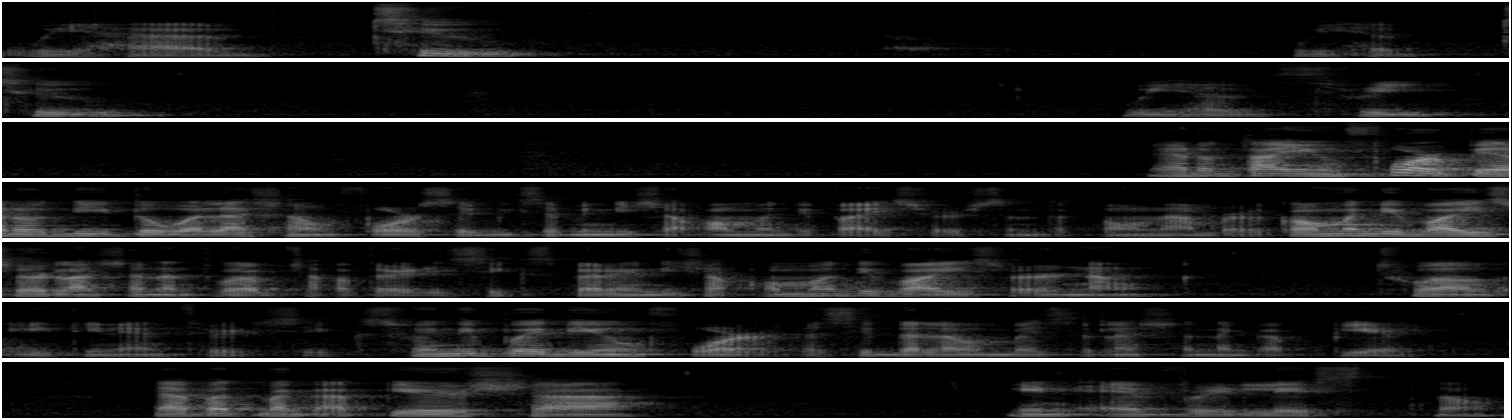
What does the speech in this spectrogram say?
we have 2, we have 2, we have 3, Meron tayong 4 pero dito wala siyang 4 so ibig sabihin hindi siya common divisor ng tatlong number. Common divisor lang siya ng 12 at 36 pero hindi siya common divisor ng 12, 18, and 36. So hindi pwede yung 4 kasi dalawang beses lang siya nag-appear. Dapat mag-appear siya in every list, no?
